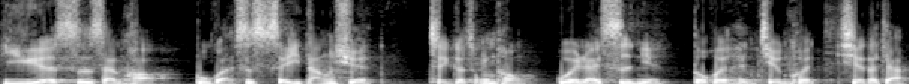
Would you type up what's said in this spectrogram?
一月十三号，不管是谁当选，这个总统未来四年都会很艰困。谢谢大家。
